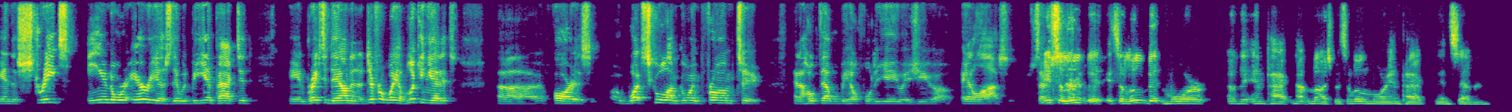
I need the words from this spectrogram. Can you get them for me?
and the streets and or areas that would be impacted and breaks it down in a different way of looking at it uh, as far as what school I'm going from to. And I hope that will be helpful to you as you uh, analyze. It's a little bit, it's a little bit more of the impact, not much, but it's a little more impact than seven.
